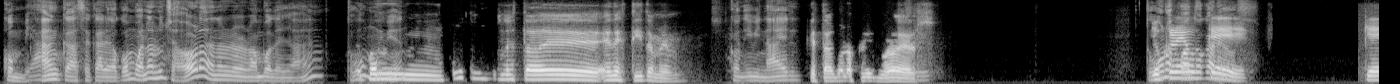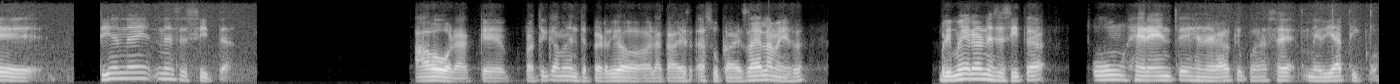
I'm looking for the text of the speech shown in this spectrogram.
con Bianca, se careó con buenas luchadoras en el Rumble de ella, ¿eh? Estuvo muy bien. Con, ¿cómo se llama? ¿Dónde está de NXT también? Con Ivy Nile. Que está con los Creed Brothers. Tuvo Yo unos creo cuantos que- careos. que necesita, ahora que prácticamente perdió a, su cabeza de la mesa, primero necesita un gerente general que pueda ser mediático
